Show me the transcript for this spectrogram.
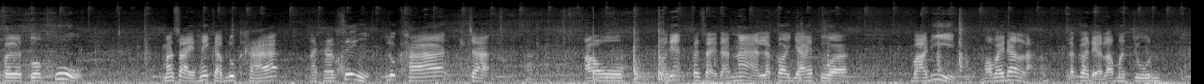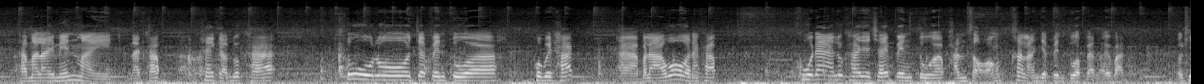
เปอร์ตัวคู่มาใส่ให้กับลูกค้านะครับ ซึ่งลูกค้าจะเอาตัวเนี้ยไปใส่ด้านหน้า แล้วก็ย้ายตัวบอดี้มาไว้ด้านหลัง แล้วก็เดี๋ยวเรามาจูนทำอะไรเม้นใหม่นะครับ ให้กับลูกค้า ตู้โลจะเป็นตัวโพเบทักอ่าบราโวนะครับ คู่หน้าลูกค้าจะใช้เป็นตัวพันสองข้างหลังจะเป็นตัว 800วัตต์โอเค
